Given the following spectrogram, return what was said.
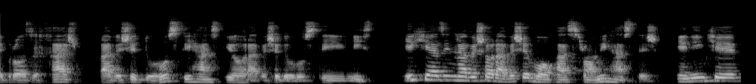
ابراز خشم روش درستی هست یا روش درستی نیست. یکی از این روش ها روش واپسرانی هستش. یعنی اینکه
